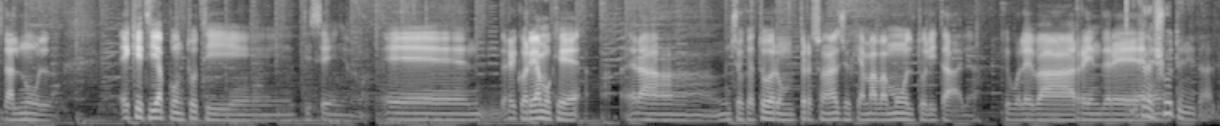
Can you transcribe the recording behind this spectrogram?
dal nulla. E che ti, appunto, ti, ti segnano. E ricordiamo che era un giocatore, un personaggio che amava molto l'Italia, che voleva rendere... È cresciuto in Italia.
